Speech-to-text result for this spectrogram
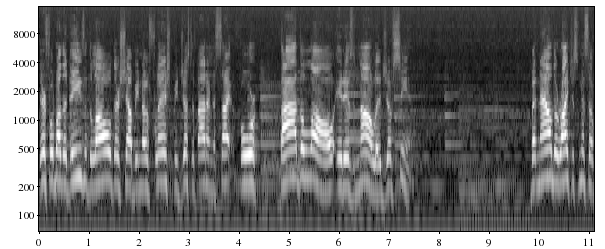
Therefore, by the deeds of the law, there shall be no flesh be justified in the sight, for by the law it is knowledge of sin. But now the righteousness of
